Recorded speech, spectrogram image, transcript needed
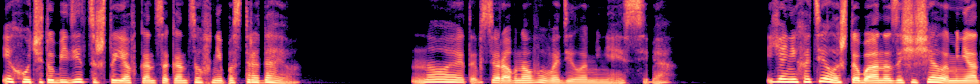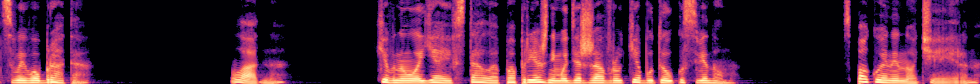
и хочет убедиться, что я в конце концов не пострадаю. Но это все равно выводило меня из себя. Я не хотела, чтобы она защищала меня от своего брата. «Ладно», — кивнула я и встала, по-прежнему держа в руке бутылку с вином. «Спокойной ночи, Эйрон».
